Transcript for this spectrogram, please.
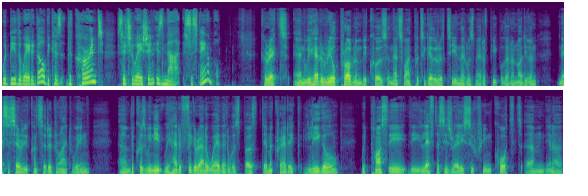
would be the way to go because the current situation is not sustainable. Correct. And we had a real problem because, and that's why I put together a team that was made of people that are not even necessarily considered right wing, um, because we need we had to figure out a way that was both democratic, legal, would pass the the leftist Israeli Supreme Court, um, you know,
